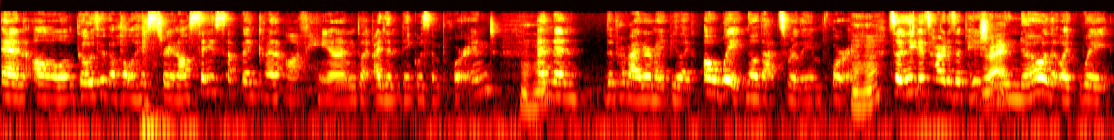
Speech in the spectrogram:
And I'll go through the whole history and I'll say something kind of offhand, like I didn't think was important. Mm-hmm. And then the provider might be like, oh, wait, no, that's really important. Mhm. So I think it's hard as a patient, Right. you know that, like, wait,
